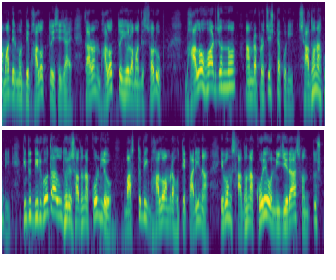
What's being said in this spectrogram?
আমাদের মধ্যে ভালত্ব এসে যায়, কারণ ভালত্বই হলো আমাদের স্বরূপ। ভালো হওয়ার জন্য আমরা প্রচেষ্টা করি, সাধনা করি, কিন্তু দীর্ঘকাল ধরে সাধনা করলেও বাস্তবিক ভালো আমরা হতে পারি না এবং সাধনা করেও নিজেরা সন্তুষ্ট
